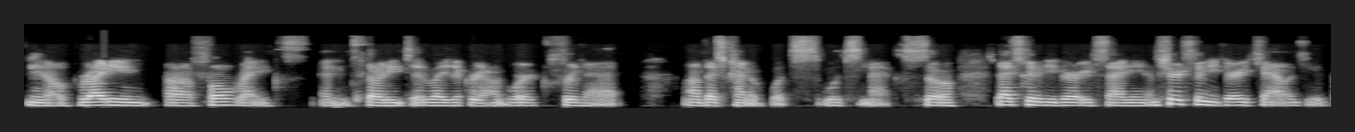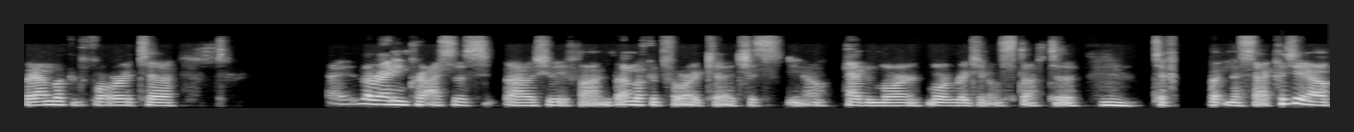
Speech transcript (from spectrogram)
you know, writing uh, full length and starting to lay the groundwork for that. Uh, that's kind of what's what's next. So that's going to be very exciting. I'm sure it's going to be very challenging, but I'm looking forward to uh, the writing process uh, should be fun. But I'm looking forward to just you know having more more original stuff to mm. to put in the set because you know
